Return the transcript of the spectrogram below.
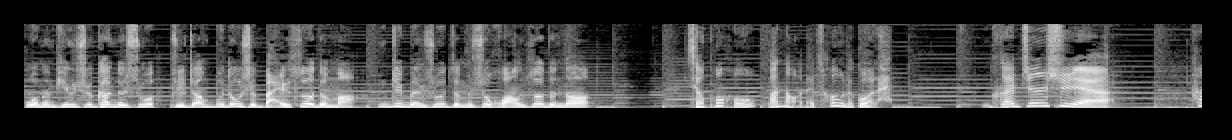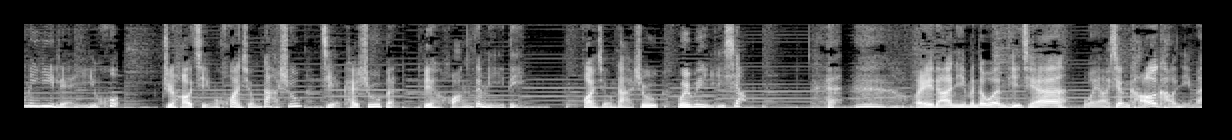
我们平时看的书纸张不都是白色的吗？这本书怎么是黄色的呢？小泼猴把脑袋凑了过来，还真是耶。他们一脸疑惑，只好请浣熊大叔解开书本变黄的谜底。浣熊大叔微微一笑，回答你们的问题前，我要先考考你们：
